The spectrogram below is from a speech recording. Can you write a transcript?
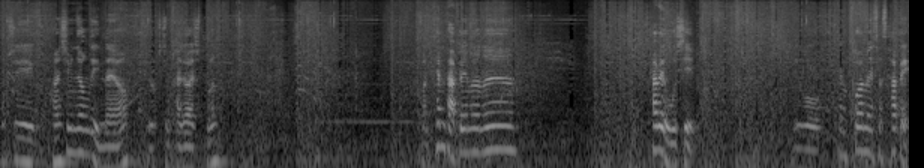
혹시 관심 정도 있나요? 이렇게 지금 가져가실 분? 템 다 빼면은 450 그리고 템 포함해서 400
